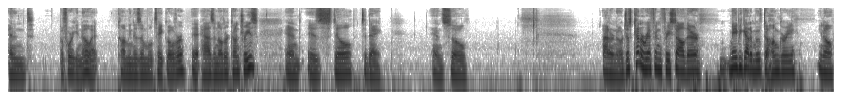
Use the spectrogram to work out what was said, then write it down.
And before you know it, communism will take over. It has in other countries and is still today. And so, I don't know, just kind of riffing freestyle there. Maybe got to move to Hungary you know,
